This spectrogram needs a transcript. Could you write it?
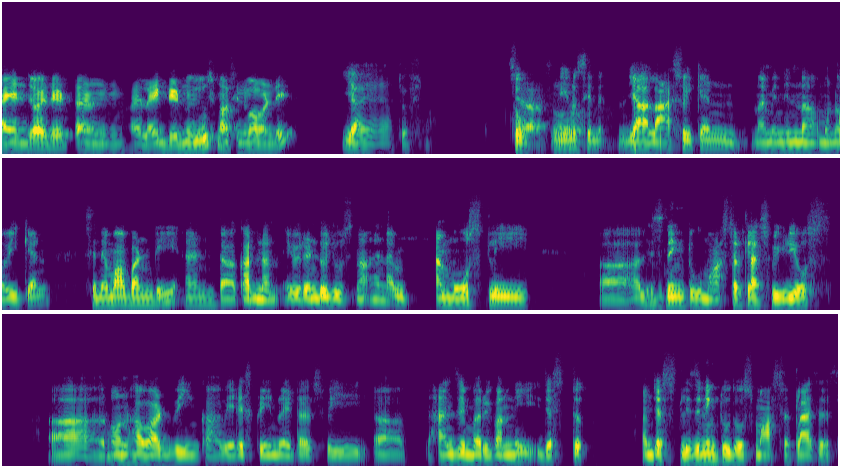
I enjoyed it and I like it నువ్వు చూసిన Cinema Bandi yeah yeah yeah చూసిన. సో Yeah, so- నేను yeah last weekend I mean నిన్న మొన్న weekend Cinema Bandi and Karnan ఇవి రెండు చూసిన. And I'm I'm mostly listening to master class videos Ron Howard వి ఇంకా వేరే స్క్రీన్ రైటర్స్ వి హ్యాన్జిమర్ ఇవన్నీ just I'm just listening to those master classes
